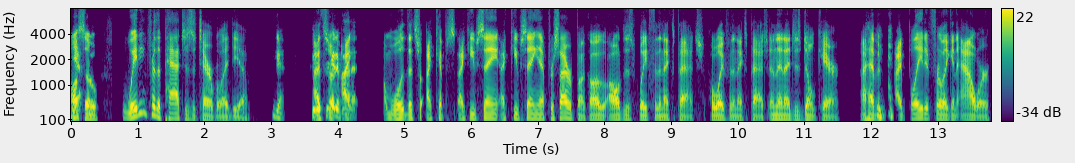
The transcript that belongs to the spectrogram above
Yeah. Also, waiting for the patch is a terrible idea. Yeah. Forget about I- it. Well, that's I kept I keep saying I keep saying that for Cyberpunk. I'll I'll just wait for the next patch. I'll wait for the next patch, and then I just don't care. I haven't. I played it for like an hour,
